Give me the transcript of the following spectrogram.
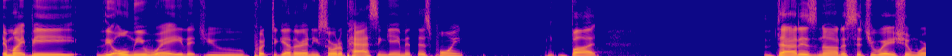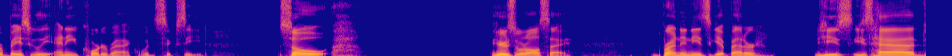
It might be the only way that you put together any sort of passing game at this point, but that is not a situation where basically any quarterback would succeed. So here's what I'll say. Brendan needs to get better. He's he's had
